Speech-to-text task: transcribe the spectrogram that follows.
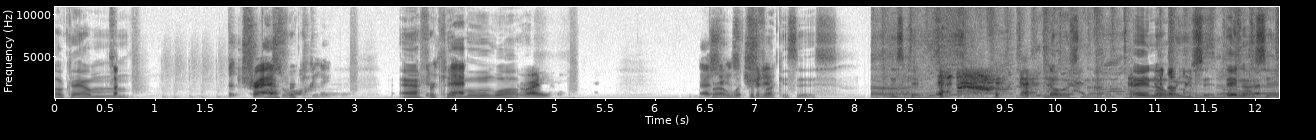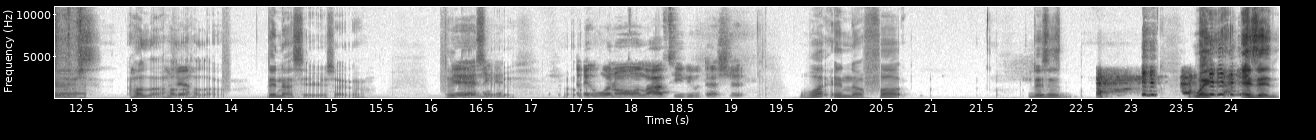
Okay, I'm The trash Africa- walking. African Af- moonwalk. Right. That Bro, what the tradi- fuck is this? This can't. no, it's not. Ain't no way you said they're not serious. Hold on, hold on, hold on. They're not serious right now. They Yeah, not nigga. Serious. That nigga went on, on live TV with that shit. What in the fuck? This is. Wait, is it?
